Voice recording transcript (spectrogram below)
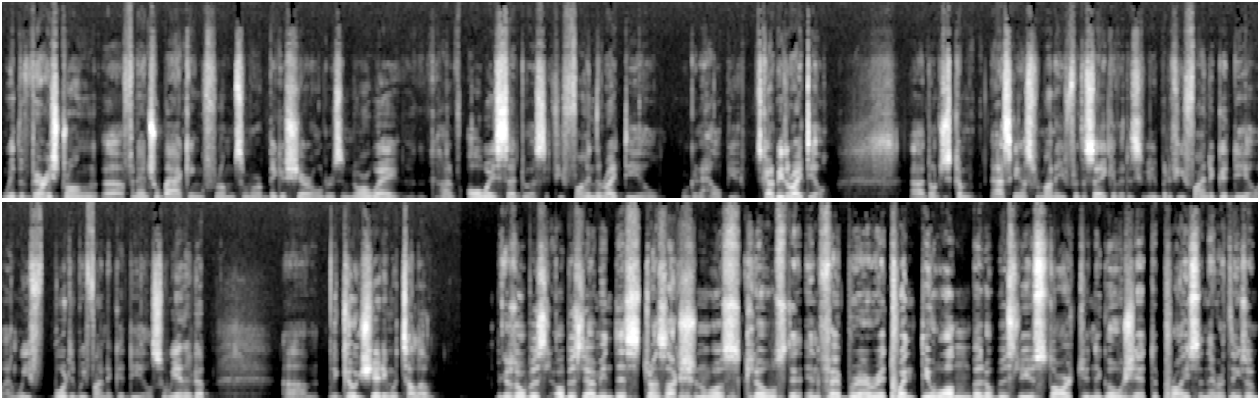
We had a very strong uh, financial backing from some of our biggest shareholders in Norway, who kind of always said to us, "If you find the right deal, we're going to help you. It's got to be the right deal. Uh, don't just come asking us for money for the sake of it. It's, but if you find a good deal, and we, boy, did we find a good deal. So we ended up um, negotiating with Tullow. because obviously, obviously, I mean, this transaction was closed in, in February 21, but obviously you start to negotiate the price and everything. So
